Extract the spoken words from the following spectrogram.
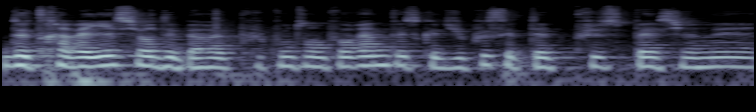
de travailler sur des périodes plus contemporaines parce que du coup c'est peut-être plus passionné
